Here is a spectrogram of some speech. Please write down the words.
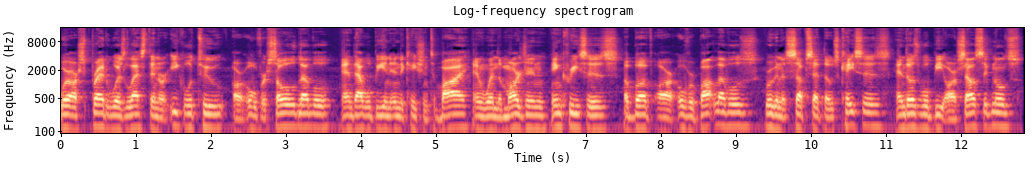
where our spread was less than or equal to our oversold level. And that will be an indication to buy. And when the margin increases above our overbought levels, we're going to subset those cases and those will be our sell signals.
